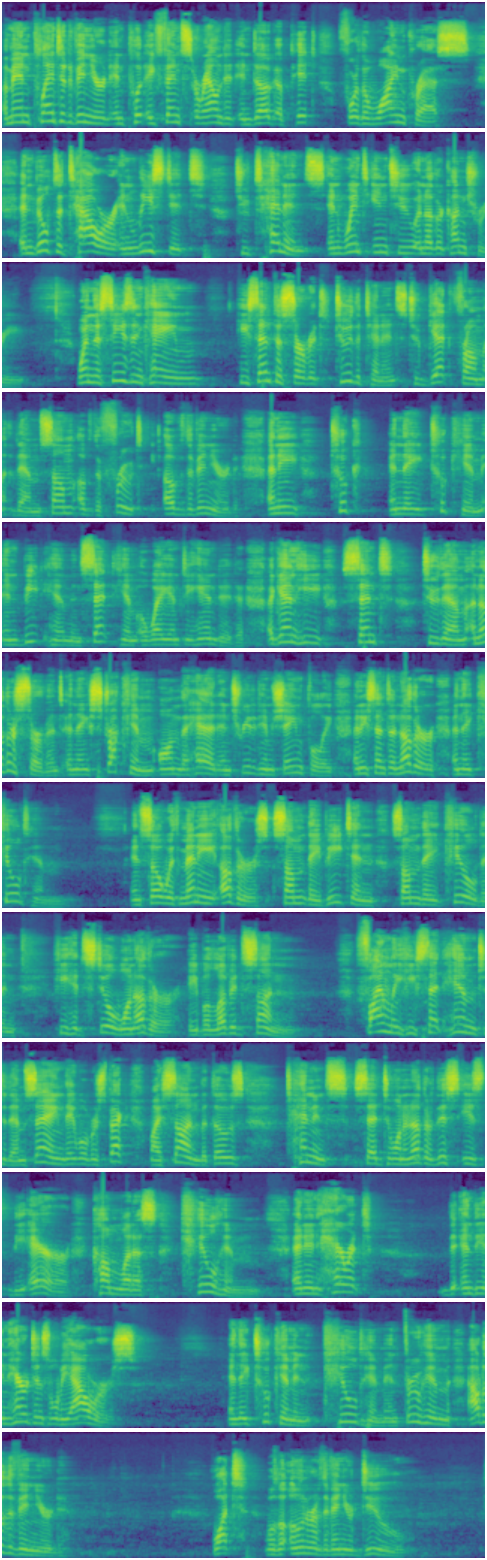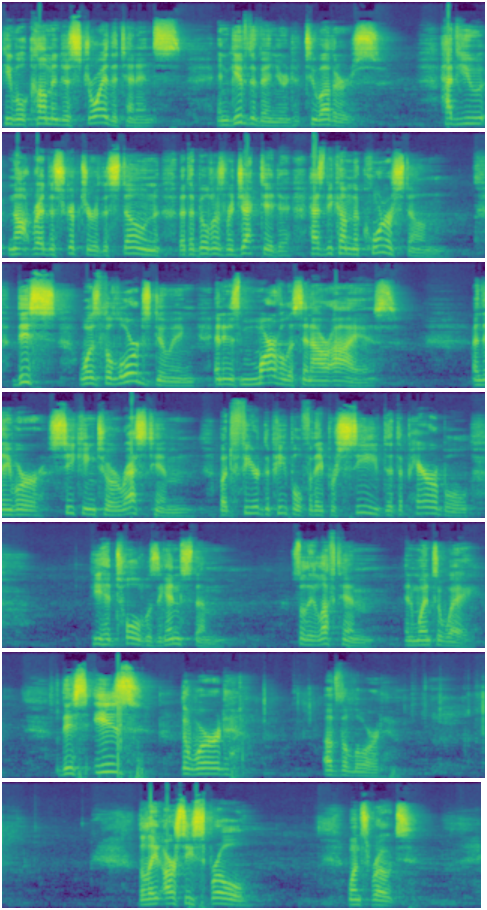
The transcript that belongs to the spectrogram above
A man planted a vineyard and put a fence around it and dug a pit for the winepress and built a tower and leased it to tenants and went into another country. When the season came, he sent the servant to the tenants to get from them some of the fruit of the vineyard. And he took and they took him and beat him and sent him away empty handed. Again, he sent to them another servant, and they struck him on the head and treated him shamefully. And he sent another, and they killed him. And so with many others, some they beat and some they killed. And he had still one other, a beloved son. Finally, he sent him to them, saying, They will respect my son. But those tenants said to one another, This is the heir. Come, let us kill him and inherit and the inheritance will be ours. And they took him and killed him and threw him out of the vineyard. What will the owner of the vineyard do? He will come and destroy the tenants and give the vineyard to others. Have you not read the scripture? The stone that the builders rejected has become the cornerstone. This was the Lord's doing, and it is marvelous in our eyes. And they were seeking to arrest him, but feared the people, for they perceived that the parable he had told was against them. So they left him and went away. This is the word of the Lord. The late R.C. Sproul once wrote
